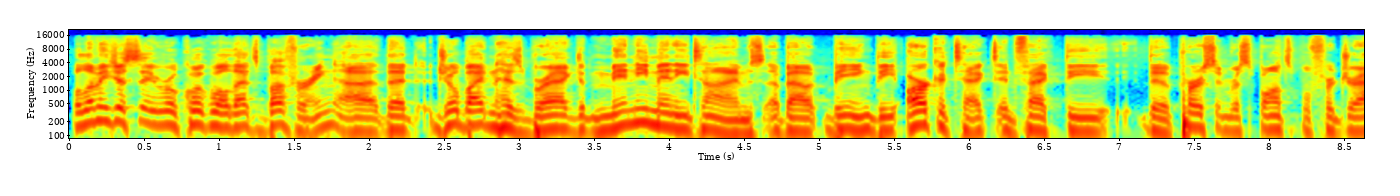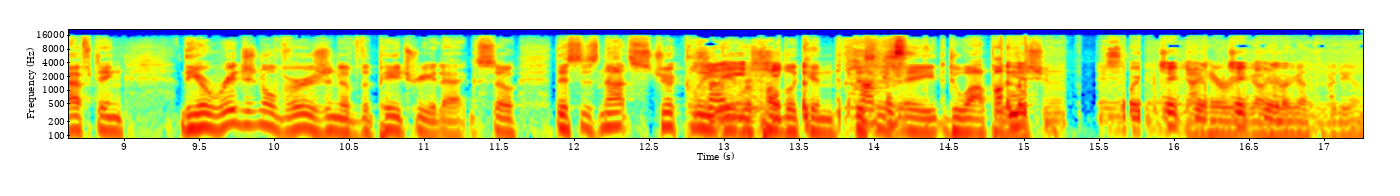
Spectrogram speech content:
Well, let me just say real quick. Well, that's buffering. Uh, that Joe Biden has bragged many, many times about being the architect. In fact, the the person responsible for drafting the original version of the Patriot Act. So this is not strictly a Republican. This is a duopoly issue. particular, here we go. Here we particular got the video.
